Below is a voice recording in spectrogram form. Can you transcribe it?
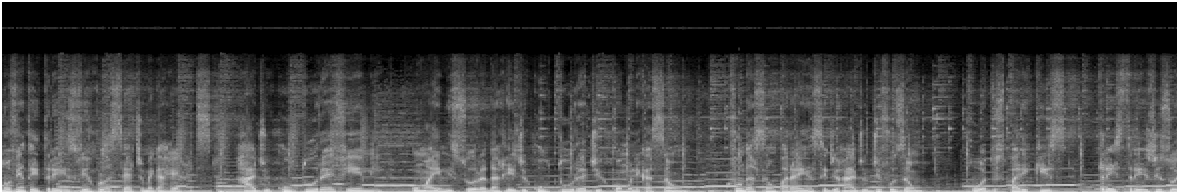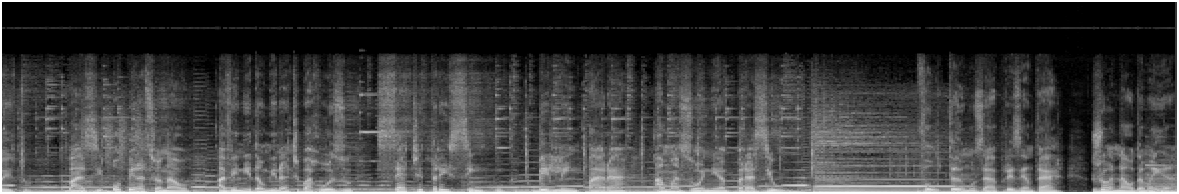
93,7 MHz. Rádio Cultura FM, uma emissora da Rede Cultura de Comunicação. Fundação Paraense de Rádio Difusão, Rua dos Pariquis, 3318. Base operacional, Avenida Almirante Barroso, 735, Belém, Pará, Amazônia, Brasil. Voltamos a apresentar Jornal da Manhã.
